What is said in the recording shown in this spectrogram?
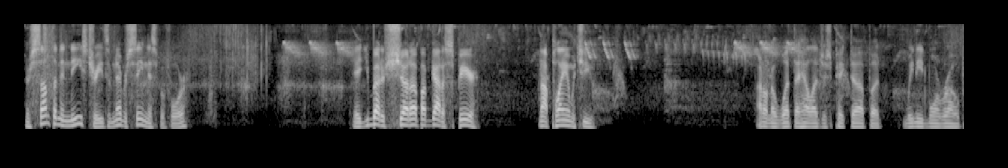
There's something in these trees. I've never seen this before. Yeah, you better shut up. I've got a spear. Not playing with you. I don't know what the hell I just picked up, but we need more rope.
